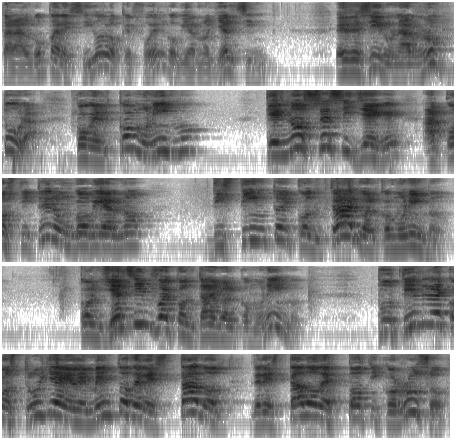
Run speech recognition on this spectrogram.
para algo parecido a lo que fue el gobierno Yeltsin, es decir, una ruptura con el comunismo que no sé si llegue a constituir un gobierno distinto y contrario al comunismo. Con Yeltsin fue contrario al comunismo. Putin reconstruye elementos del Estado del Estado despótico ruso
